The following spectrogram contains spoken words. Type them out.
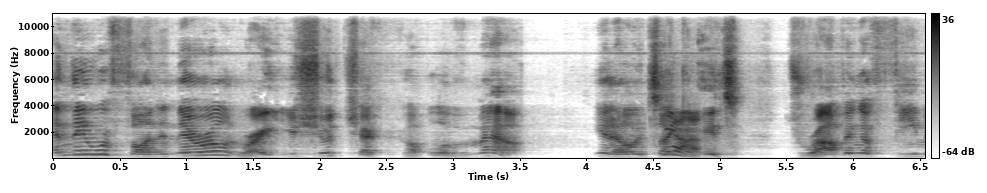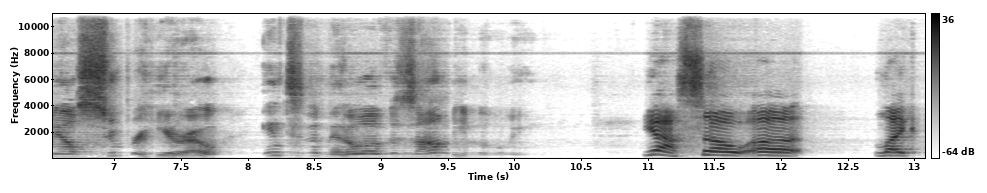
And they were fun in their own right. You should check a couple of them out. You know, it's like Yeah. it's dropping a female superhero into the middle of a zombie movie. Yeah, so uh like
